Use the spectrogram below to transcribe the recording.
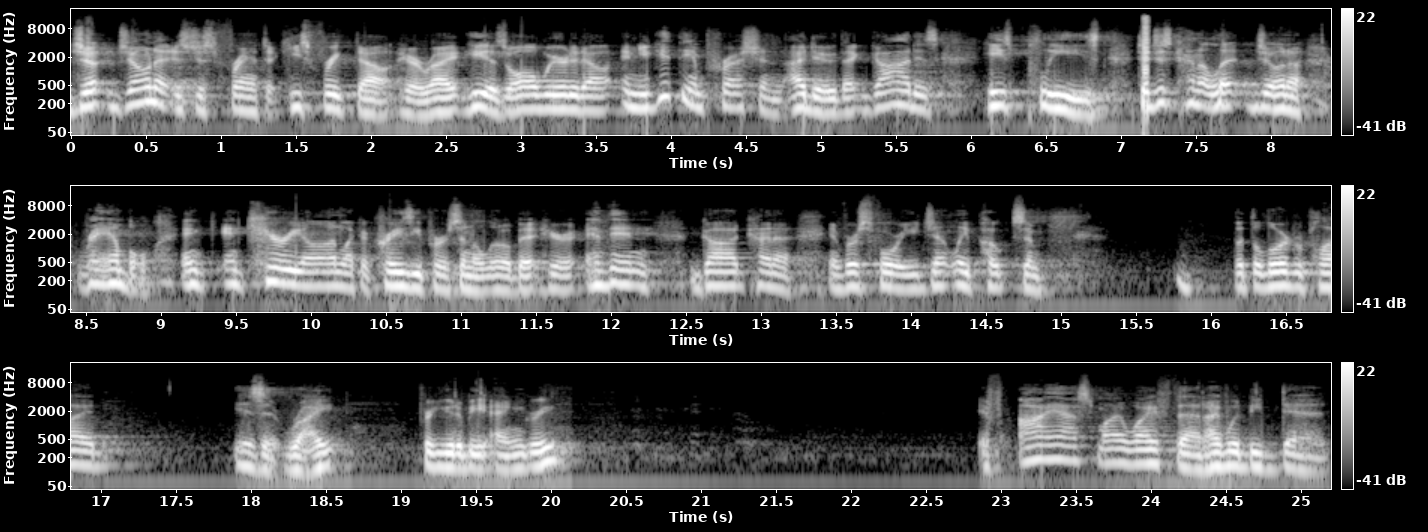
Jo- Jonah is just frantic. He's freaked out here, right? He is all weirded out. And you get the impression, I do, that God is, he's pleased to just kind of let Jonah ramble and, and carry on like a crazy person a little bit here. And then God kind of, in verse 4, he gently pokes him. But the Lord replied, Is it right for you to be angry? If I asked my wife that, I would be dead.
